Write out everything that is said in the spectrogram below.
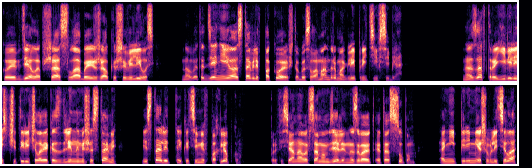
Кое-где лапша слабо и жалко шевелилась, но в этот день ее оставили в покое, чтобы саламандры могли прийти в себя. На завтра явились четыре человека с длинными шестами и стали тыкать ими в похлебку. Профессионалы в самом деле называют это супом. Они перемешивали тела,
